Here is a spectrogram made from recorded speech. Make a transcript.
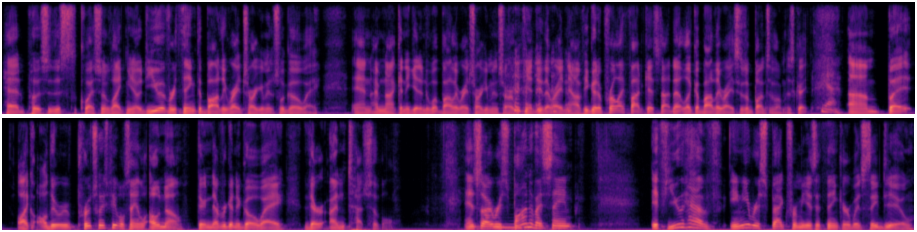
had posted this question of like, you know, do you ever think the bodily rights arguments will go away? And I'm not going to get into what bodily rights arguments are. We can't do that right now. If you go to prolifepodcast.net, look at bodily rights. There's a bunch of them. It's great. Yeah. Um, but like, all, there were pro-choice people saying, oh no, they're never going to go away. They're untouchable. And so I responded by saying, if you have any respect for me as a thinker, which they do,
